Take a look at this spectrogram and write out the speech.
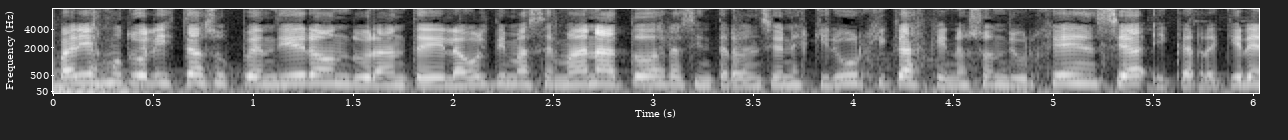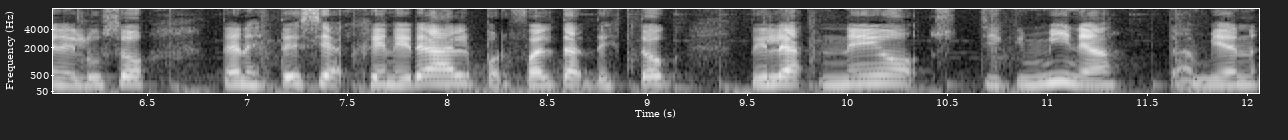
Varias mutualistas suspendieron durante la última semana todas las intervenciones quirúrgicas que no son de urgencia y que requieren el uso de anestesia general por falta de stock de la neostigmina. También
